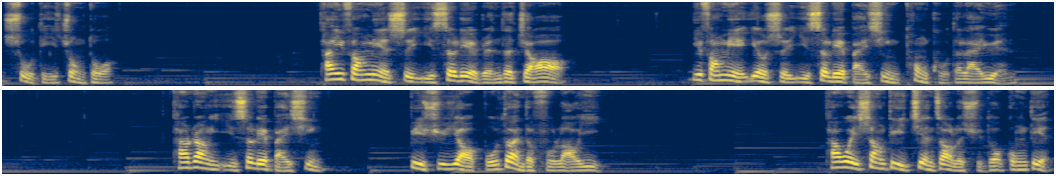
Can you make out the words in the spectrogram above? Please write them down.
树敌众多。他一方面是以色列人的骄傲，一方面又是以色列百姓痛苦的来源。他让以色列百姓必须要不断的服劳役。他为上帝建造了许多宫殿，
